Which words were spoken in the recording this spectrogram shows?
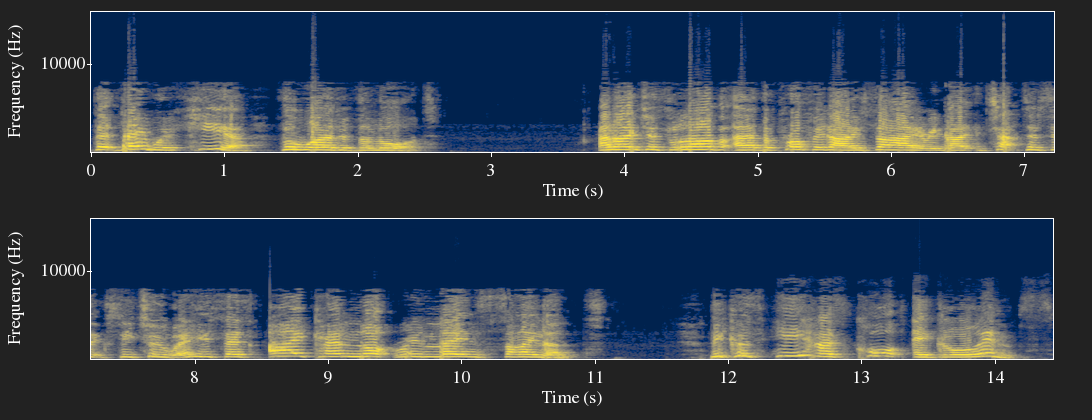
that they would hear the word of the Lord. And I just love uh, the prophet Isaiah in uh, chapter 62 where he says, I cannot remain silent because he has caught a glimpse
